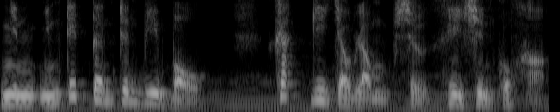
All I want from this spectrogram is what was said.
nhìn những cái tên trên bia mộ khắc ghi vào lòng sự hy sinh của họ.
